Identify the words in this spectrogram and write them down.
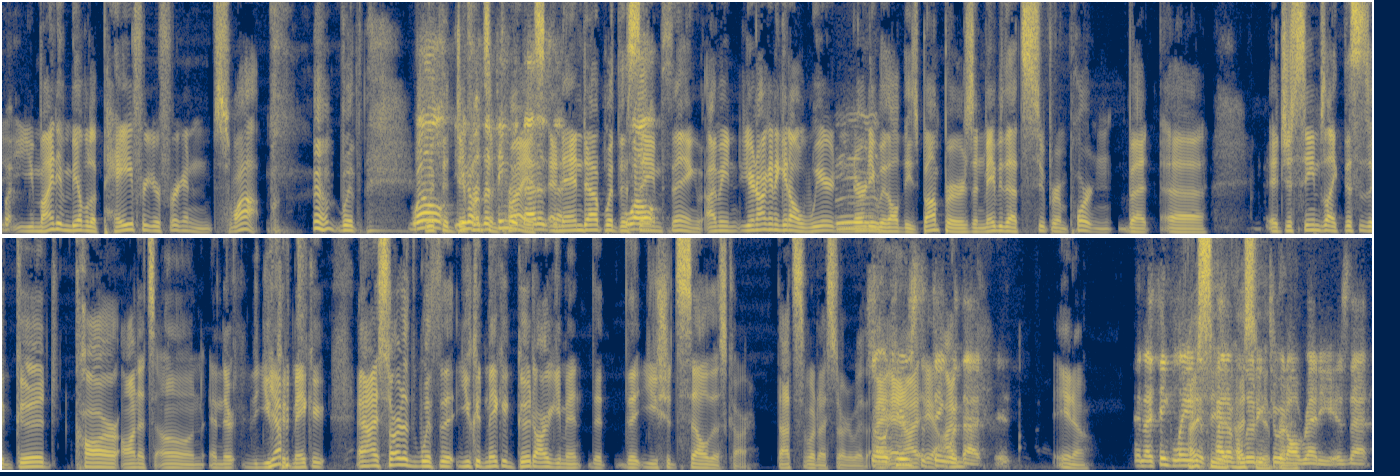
But- you might even be able to pay for your friggin' swap with well with the you know difference the in price and that, end up with the well- same thing. I mean, you're not going to get all weird and nerdy Mm. with all these bumpers, and maybe that's super important, but uh, it just seems like this is a good car on its own, and there you Yeah, could make a. And I started with the you could make a good argument that that you should sell this car. That's what I started with. so I- here's I- the thing I'm- with that It- You know, and I think Lane I is kind it- of alluding it, to it already, is that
